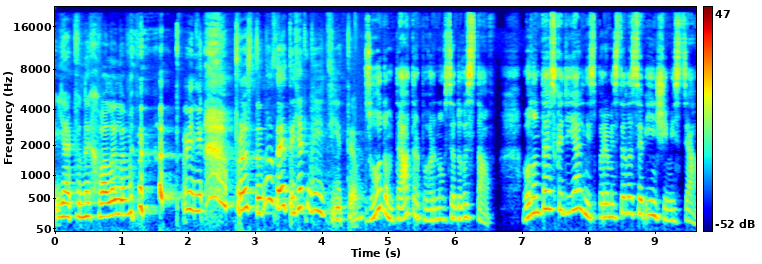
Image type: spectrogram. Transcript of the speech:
як вони хвалили мене, мені просто, ну знаєте, як мої діти. Згодом театр повернувся до вистав. Волонтерська діяльність перемістилася в інші місця,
